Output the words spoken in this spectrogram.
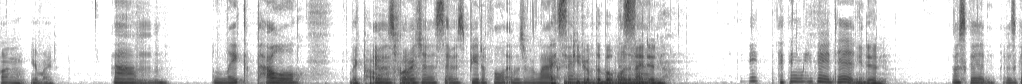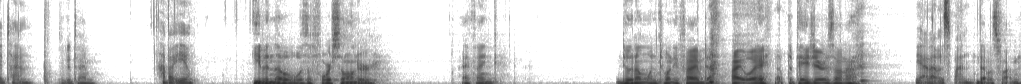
on your mind. Um, Lake Powell. Lake Powell. it was fun. gorgeous. It was beautiful. It was relaxing. I think you drove the boat more The than I did. I- think maybe I did. You did. It was good. It was a good time. It was a good time. How about you? Even though it was a four cylinder, I think. Do it on 125 down the highway up to Page, Arizona. Yeah, that was fun. That was fun.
